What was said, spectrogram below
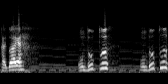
agora um duplo, um duplo.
